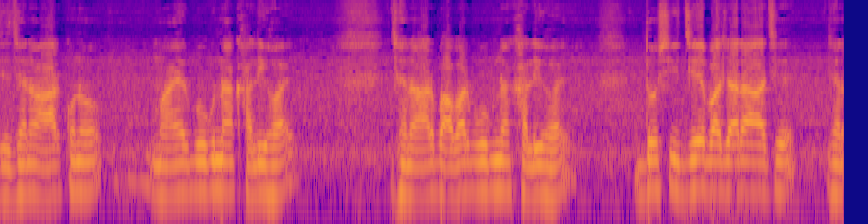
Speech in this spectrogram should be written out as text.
যে যেন আর কোনো মায়ের বুক না খালি হয় যেন আর বাবার বুক না খালি হয়। দোষী যে বা যারা আছে যেন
